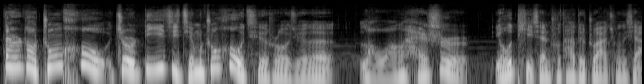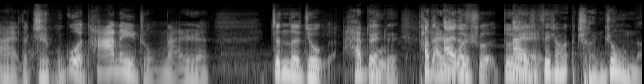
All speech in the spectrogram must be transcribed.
但是到中后，就是第一季节目中后期的时候，我觉得老王还是有体现出他对朱亚琼那些爱的，只不过他那种男人真的就还不对，他的爱会说对爱是非常沉重的，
